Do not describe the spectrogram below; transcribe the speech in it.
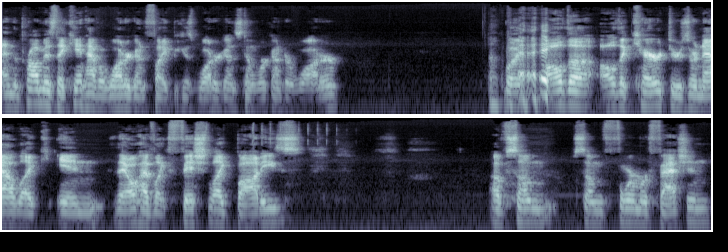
and the problem is they can't have a water gun fight because water guns don't work underwater. But all the all the characters are now like in. They all have like fish like bodies of some some form or fashion.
